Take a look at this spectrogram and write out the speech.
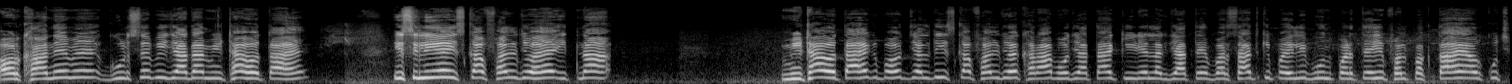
और खाने में गुड़ से भी ज़्यादा मीठा होता है। इसलिए इसका फल जो है, इतना मीठा होता है कि बहुत जल्दी इसका फल जो है ख़राब हो जाता है, कीड़े लग जाते हैं। बरसात की पहली बूंद पड़ते ही फल पकता है और कुछ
